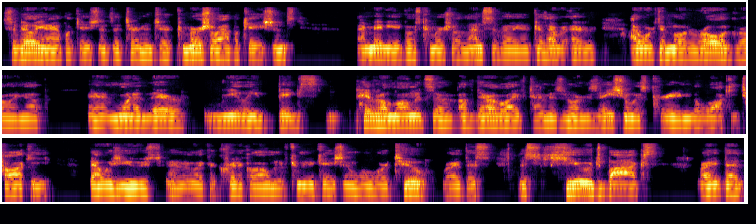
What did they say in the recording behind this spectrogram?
civilian applications that turn into commercial applications. And maybe it goes commercial and then civilian because I, I, I worked at motorola growing up and one of their really big pivotal moments of, of their lifetime as an organization was creating the walkie talkie that was used and like a critical element of communication in world war ii right? This this huge box right that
